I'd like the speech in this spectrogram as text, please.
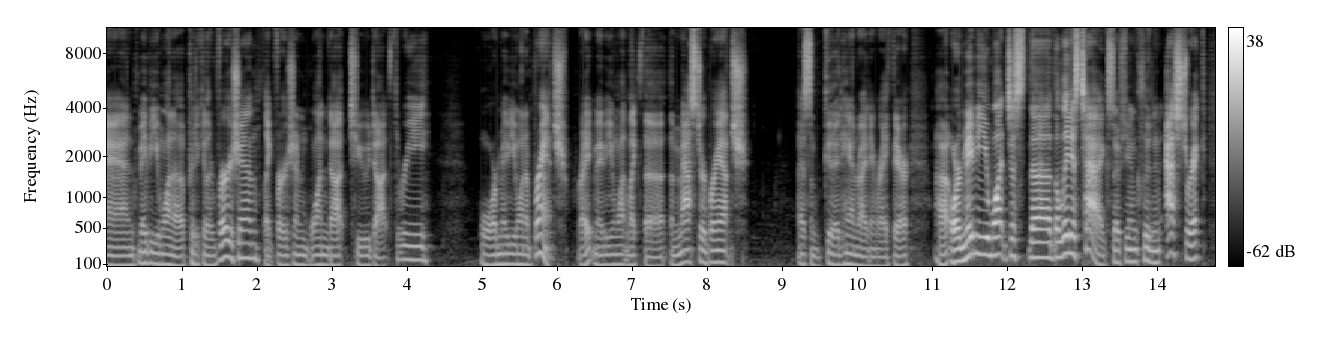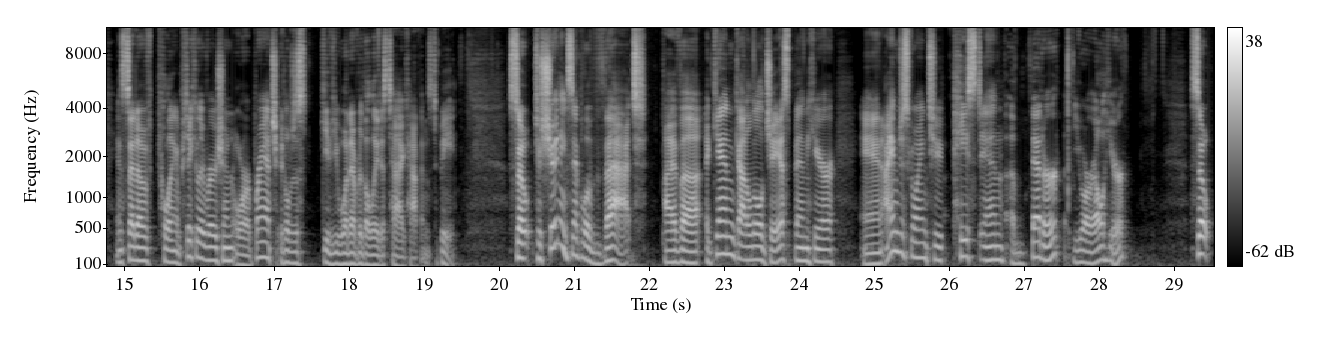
And maybe you want a particular version, like version 1.2.3. Or maybe you want a branch, right? Maybe you want like the, the master branch. That's some good handwriting right there. Uh, or maybe you want just the, the latest tag. So if you include an asterisk, instead of pulling a particular version or a branch, it'll just give you whatever the latest tag happens to be. So to show you an example of that, I've, uh, again, got a little JS bin here. And I'm just going to paste in a better URL here. So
